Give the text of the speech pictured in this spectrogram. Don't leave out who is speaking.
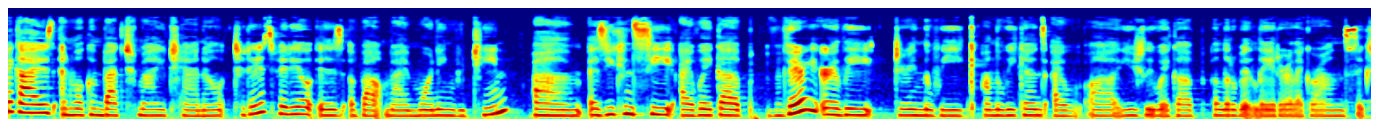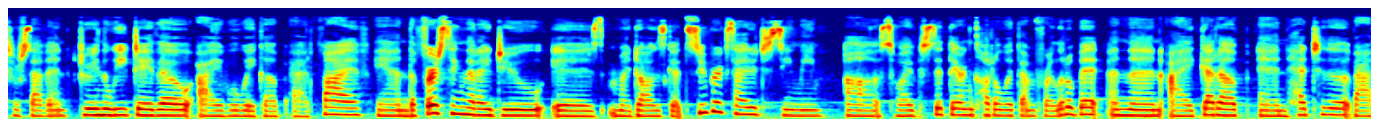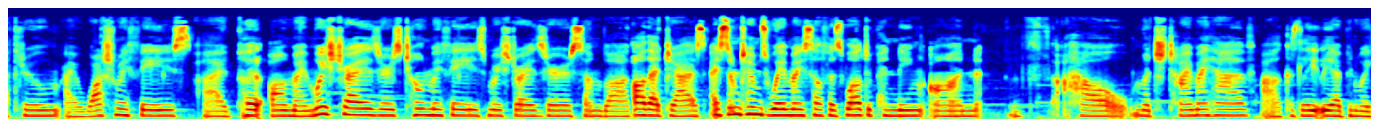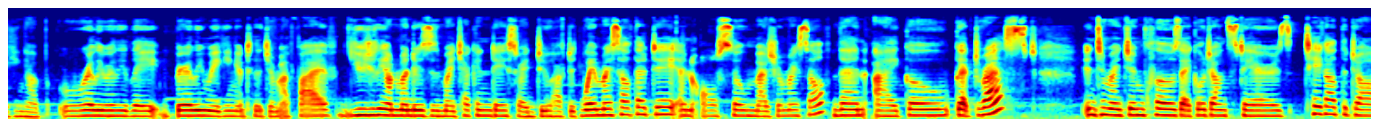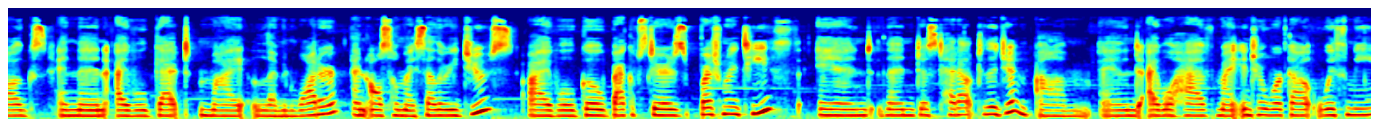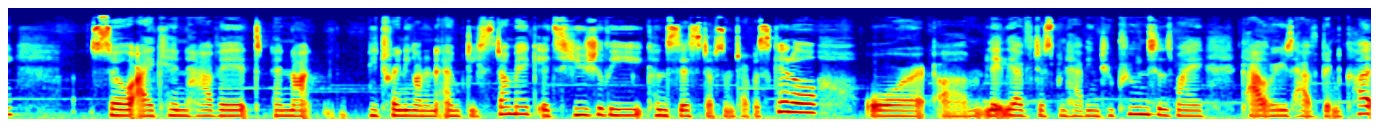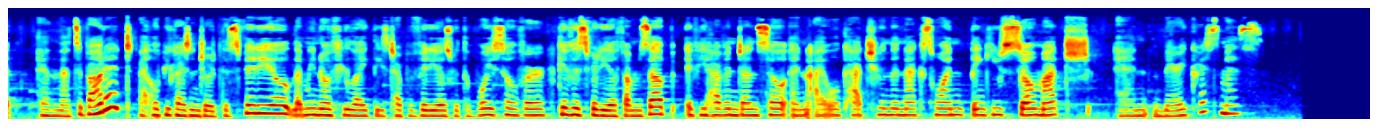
Speaker 1: Hi guys and welcome back to my channel. Today's video is about my morning routine. Um, as you can see, I wake up very early during the week. On the weekends, I uh, usually wake up a little bit later, like around 6 or 7. During the weekday, though, I will wake up at 5. And the first thing that I do is my dogs get super excited to see me. Uh, so I sit there and cuddle with them for a little bit, and then I get up and head to the bathroom. I wash my face. I put all my moisturizers, tone my face, moisturizer, sunblock, all that jazz. I sometimes weigh myself as well, depending on how much time I have because uh, lately I've been waking up really, really late, barely making it to the gym at 5. Usually on Mondays is my check in day, so I do have to weigh myself that day and also measure myself. Then I go get dressed into my gym clothes. I go downstairs, take out the dogs, and then I will get my lemon water and also my celery juice. I will go back upstairs, brush my teeth, and then just head out to the gym. Um, and I will have my inter workout with me so I can have it and not be training on an empty stomach. It's usually consists of some type of skittle or um, lately I've just been having two prunes since my calories have been cut. And that's about it. I hope you guys enjoyed this video. Let me know if you like these type of videos with the voiceover. Give this video a thumbs up if you haven't done so, and I will catch you in the next one. Thank you so much, and Merry Christmas.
